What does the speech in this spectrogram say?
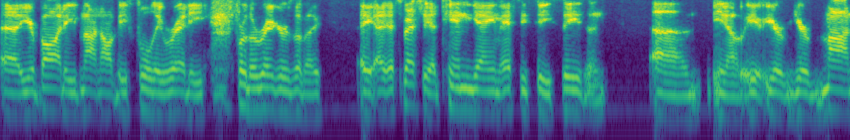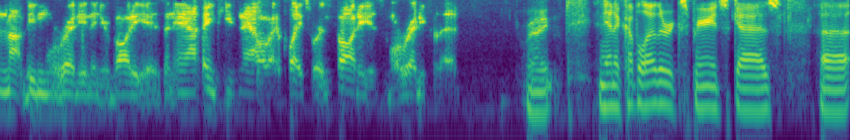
uh, your body might not be fully ready for the rigors of a, a especially a 10 game SEC season. Um, you know your, your, mind might be more ready than your body is, and, and I think he's now at a place where his body is more ready for that. Right. And then a couple other experienced guys uh,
